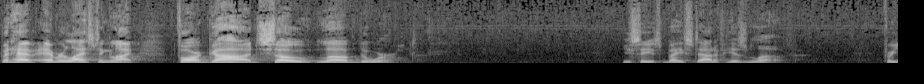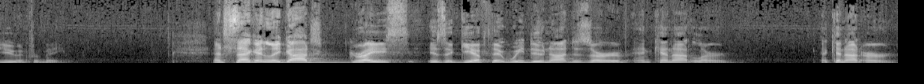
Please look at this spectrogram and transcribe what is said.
but have everlasting life." For God so loved the world. You see, it's based out of his love for you and for me. And secondly, God's grace is a gift that we do not deserve and cannot learn and cannot earn.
